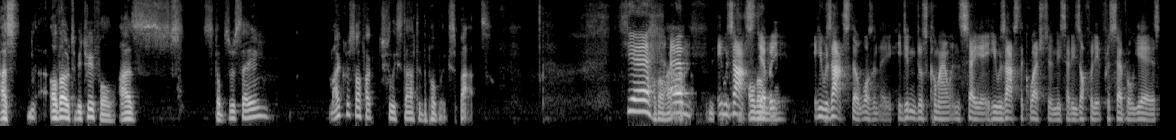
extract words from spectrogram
as although to be truthful, as Stubbs was saying, Microsoft actually started the public spat. yeah. Although I- Um, he was asked, yeah, but he was asked though, wasn't he? He didn't just come out and say it. He was asked the question. He said he's offered it for several years.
